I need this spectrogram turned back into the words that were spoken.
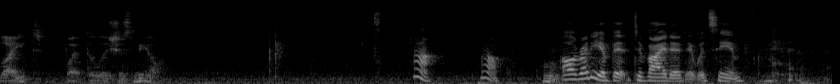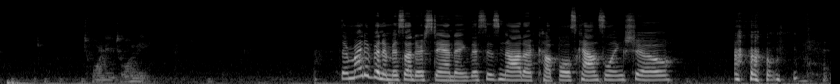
light but delicious meal. Huh. Well, Hmm. already a bit divided, it would seem. 2020. There might have been a misunderstanding. This is not a couples counseling show.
